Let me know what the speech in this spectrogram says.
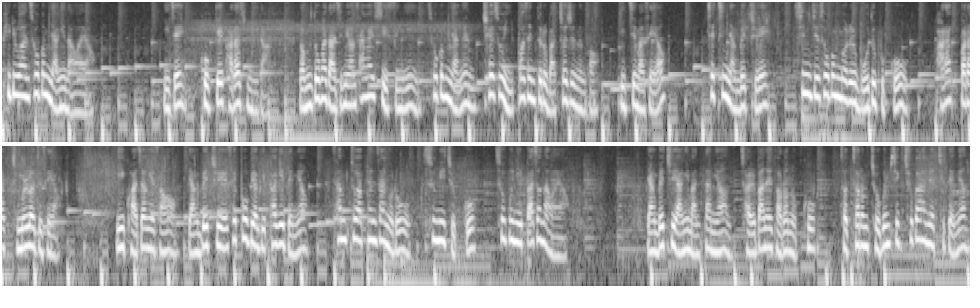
필요한 소금 양이 나와요. 이제 곱게 갈아줍니다. 염도가 낮으면 상할 수 있으니 소금 양은 최소 2%로 맞춰주는 거 잊지 마세요. 채친 양배추에 심지 소금물을 모두 붓고 바락바락 주물러 주세요. 이 과정에서 양배추의 세포벽이 파괴되며 삼투압 현상으로 숨이 죽고 수분이 빠져나와요. 양배추 양이 많다면 절반을 덜어놓고 저처럼 조금씩 추가하며 치대면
